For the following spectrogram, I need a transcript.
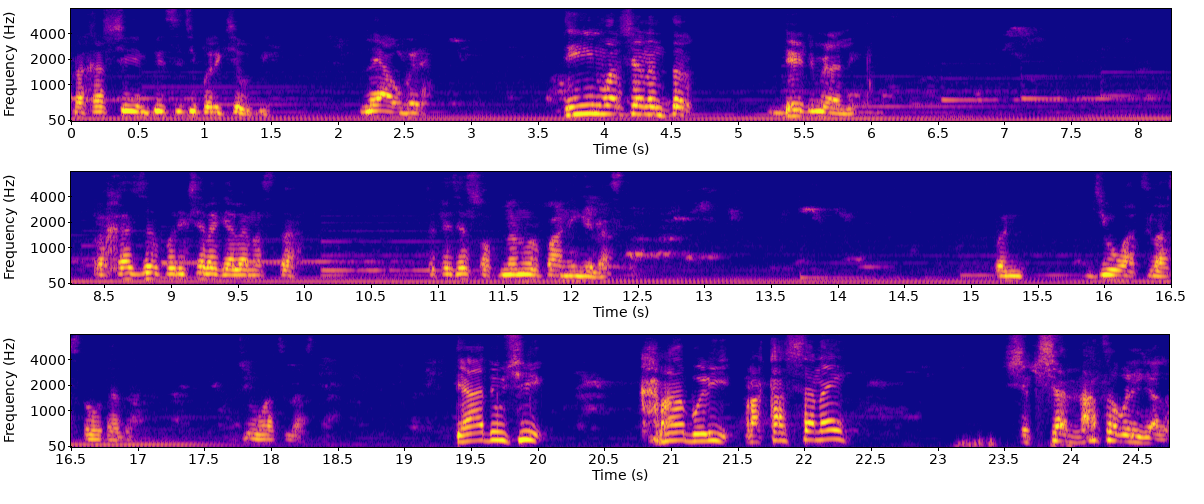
प्रकाशची एमपीएससी ची परीक्षा होती. लय अवघड तीन वर्षानंतर डेट मिळाली. प्रकाश जर परीक्षेला गेला नसता तर त्याच्या स्वप्नांवर पाणी गेलं असतं. पण जीव वाचला असतो हो त्याचा जीव वाचला असता. त्या दिवशी खरा बळी प्रकाशचा नाही शिक्षणाचा बळी गेला.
